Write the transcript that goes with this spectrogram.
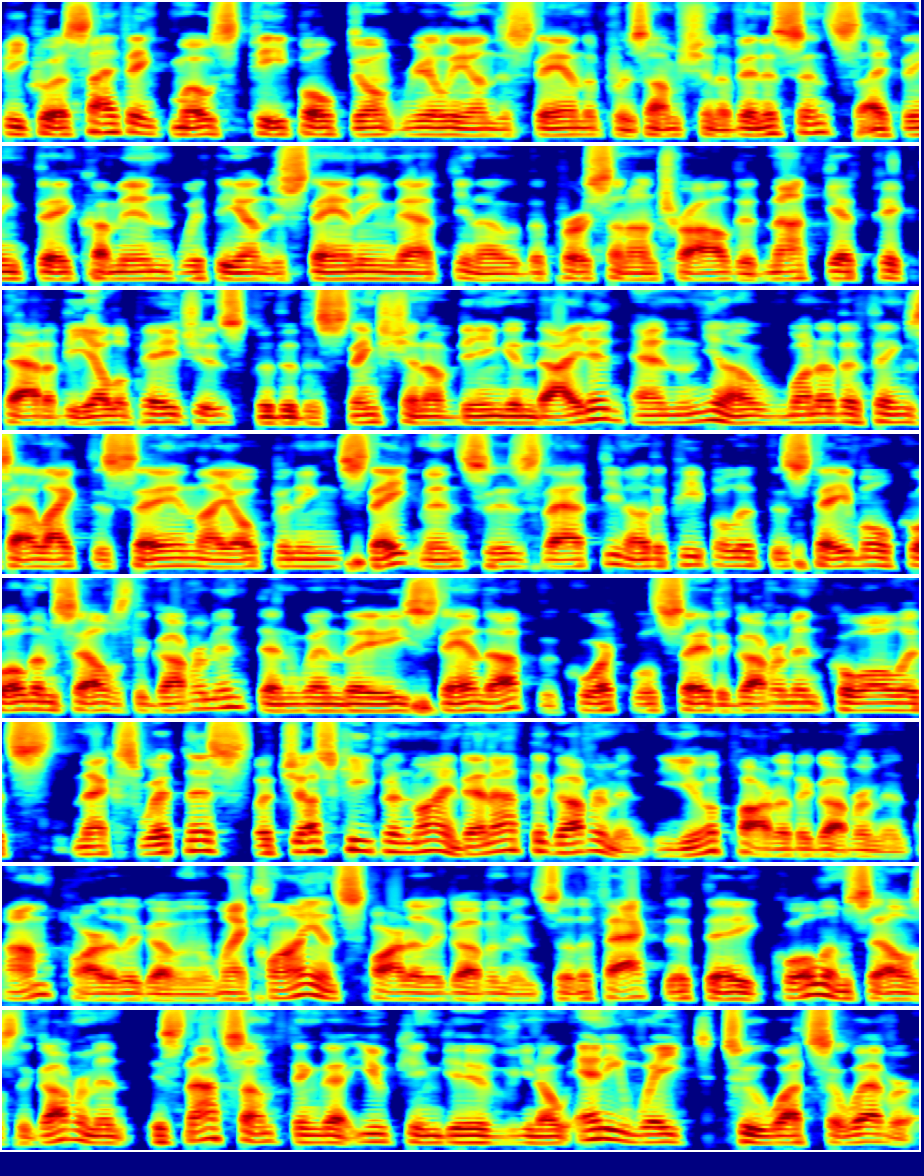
because I think most people don't really understand the presumption of innocence. I think they come in with the understanding that, you know, the person on trial did not get picked out of the yellow pages for the distinction of being indicted. And, you know, one of the things I like to say in my opening statements is that, you know, the people at this table people call themselves the government, and when they stand up, the court will say the government call its next witness. But just keep in mind, they're not the government. You're part of the government. I'm part of the government. My client's part of the government. So the fact that they call themselves the government is not something that you can give, you know, any weight to whatsoever.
